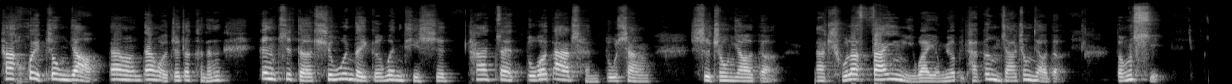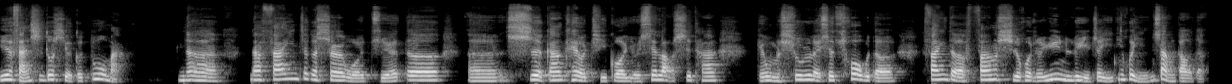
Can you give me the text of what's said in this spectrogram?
它会重要，但但我觉得可能更值得去问的一个问题是，它在多大程度上是重要的？那除了发音以外，有没有比它更加重要的东西？因为凡事都是有个度嘛。那那发音这个事儿，我觉得，呃，是刚刚 K 有提过，有些老师他给我们输入了一些错误的发音的方式或者韵律，这一定会影响到的。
